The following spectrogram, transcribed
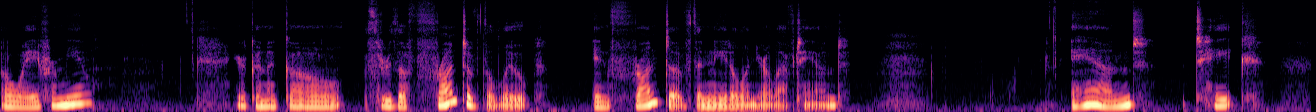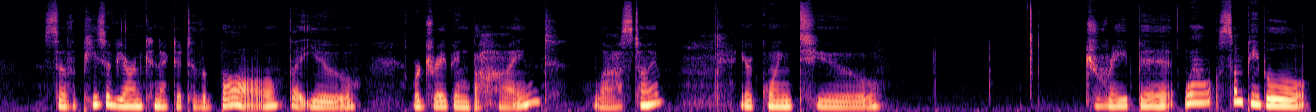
away from you, you're going to go through the front of the loop in front of the needle in your left hand and take so the piece of yarn connected to the ball that you were draping behind last time, you're going to drape it. Well, some people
